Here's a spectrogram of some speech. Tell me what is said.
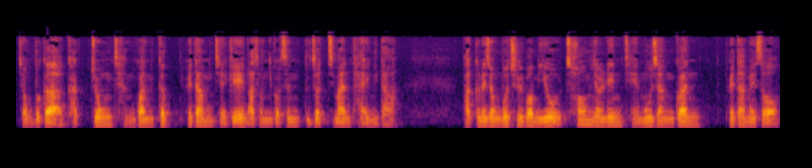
정부가 각종 장관급 회담 재개에 나선 것은 늦었지만 다행이다. 박근혜 정부 출범 이후 처음 열린 재무장관 회담에서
